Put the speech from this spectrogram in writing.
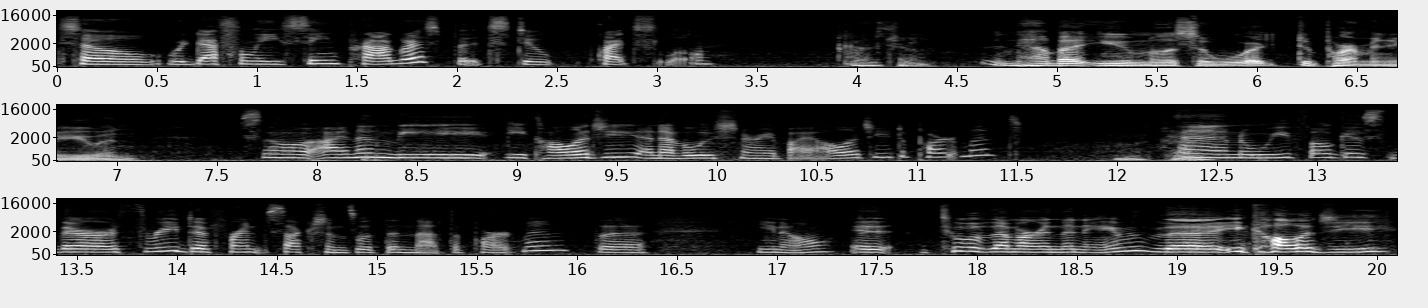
So we're definitely seeing progress, but it's still quite slow. Gotcha. And how about you, Melissa? What department are you in? So I'm in the ecology and evolutionary biology department. Okay. And we focus, there are three different sections within that department. The, you know, it, two of them are in the name the ecology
